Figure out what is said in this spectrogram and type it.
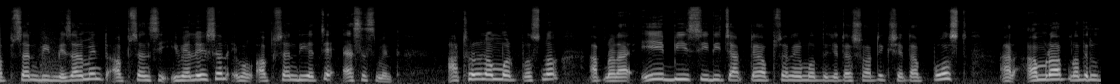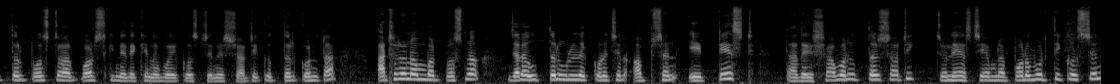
option B measurement option C evaluation এবং অপশান ডি হচ্ছে অ্যাসেসমেন্ট আঠেরো নম্বর প্রশ্ন, আপনারা এ বি সি ডি চারটে অপশানের মধ্যে যেটা সঠিক সেটা পোস্ট আর আমরা আপনাদের উত্তর পোস্ট হওয়ার পর স্ক্রিনে দেখে নেব এই কোশ্চেনের সঠিক উত্তর কোনটা। আঠেরো নম্বর প্রশ্ন, যারা উত্তর উল্লেখ করেছেন অপশান এ টেস্ট তাদের সবার উত্তর সঠিক। চলে আসছি আমরা পরবর্তী question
